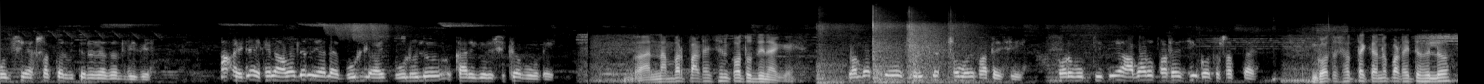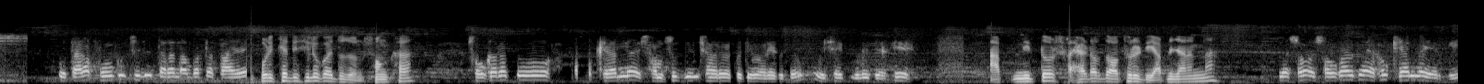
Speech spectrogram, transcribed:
বলছে এক সপ্তাহের ভিতরে রেজাল্ট দিবে। এটা এখানে আমাদের ইয়ে ভুল নয় ভুল হলো কারিগরি শিক্ষা বোর্ডে। নাম্বার পাঠাইছেন কতদিন আগে? নাম্বার তো পরীক্ষার সময় পাঠাইছি পরবর্তীতে আবারও পাঠাইছি গত সপ্তাহে। গত সপ্তাহে কেন পাঠাইতে হইল? তো তারা ফোন করছে যে তারা নাম্বারটা পায়। পরীক্ষা দিছিল কয়তজন? সংখ্যা? সংখ্যাটা তো খেয়াল নাই শামসুদ্দিন প্রতি পারে তো ওই সাইটগুলো দেখে। আপনি তো হেড অফ দ্য অথরিটি আপনি জানেন না? সংখ্যার তো এখন খেয়াল নাই আর কি।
